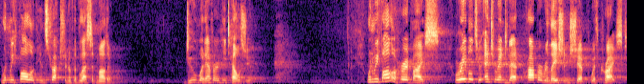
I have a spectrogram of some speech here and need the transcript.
when we follow the instruction of the Blessed Mother do whatever He tells you. When we follow her advice, we're able to enter into that proper relationship with Christ.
